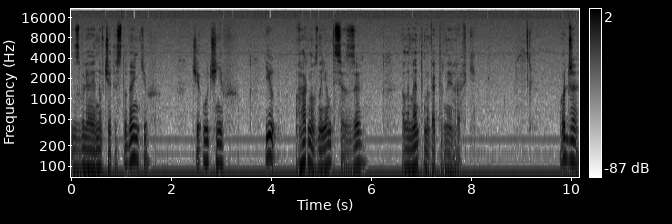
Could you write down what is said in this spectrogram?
дозволяє навчити студентів чи учнів і гарно ознайомитися з елементами векторної графіки. Отже,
